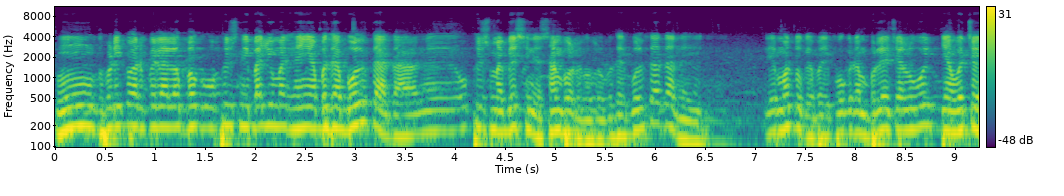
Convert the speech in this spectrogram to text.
હું થોડીક વાર પહેલાં લગભગ ઓફિસની બાજુમાંથી અહીંયા બધા બોલતા હતા અને ઓફિસમાં બેસીને સાંભળતો હતો. બધા બોલતા હતા ને એમ હતું કે ભાઈ, પ્રોગ્રામ ભલે ચાલુ હોય, ત્યાં વચ્ચે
